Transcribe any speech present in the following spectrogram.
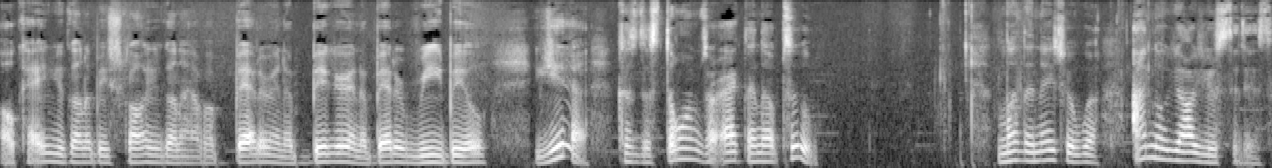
Okay, you're going to be strong. You're going to have a better and a bigger and a better rebuild. Yeah, because the storms are acting up too. Mother Nature, well, I know y'all used to this.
